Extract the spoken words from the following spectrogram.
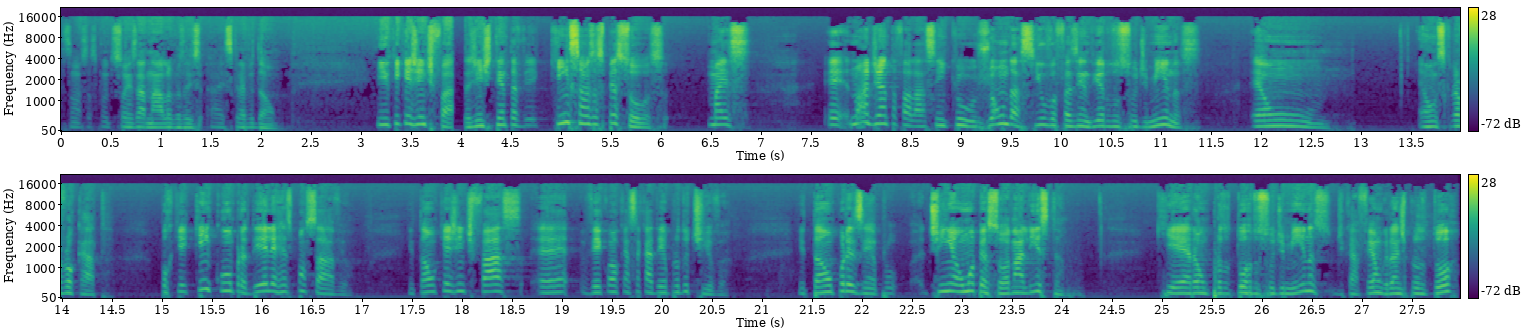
são essas condições análogas à escravidão. E o que, que a gente faz? A gente tenta ver quem são essas pessoas. mas é, não adianta falar assim que o João da Silva, fazendeiro do sul de Minas, é um, é um escravocata. Porque quem compra dele é responsável. Então, o que a gente faz é ver qual é essa cadeia produtiva. Então, por exemplo, tinha uma pessoa na lista que era um produtor do sul de Minas, de café, um grande produtor,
